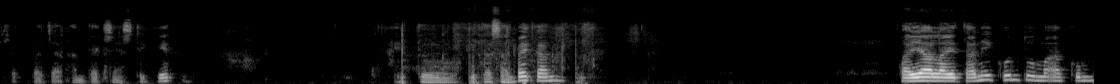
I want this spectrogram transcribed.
saya bacakan teksnya sedikit itu kita sampaikan Faya laitani kuntu ma'akum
